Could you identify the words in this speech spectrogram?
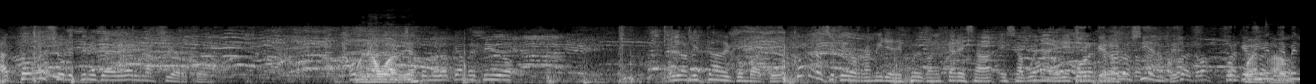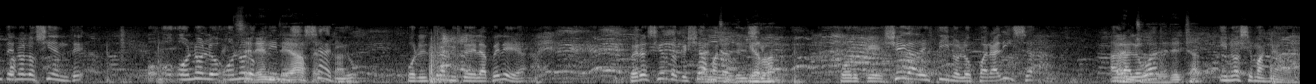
A todo eso le tiene que agregar un acierto. Buena guardia. Como lo que ha metido en la mitad del combate. ¿Cómo no se quedó Ramírez después de conectar esa, esa buena derecha? Porque no lo siente, porque Bueno, evidentemente no lo siente, o, no lo, o no lo cree necesario por el trámite de la pelea. Pero es cierto que llama Gancho la atención, izquierda. porque llega a destino, lo paraliza a de Galobar derecha. y no hace más nada.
